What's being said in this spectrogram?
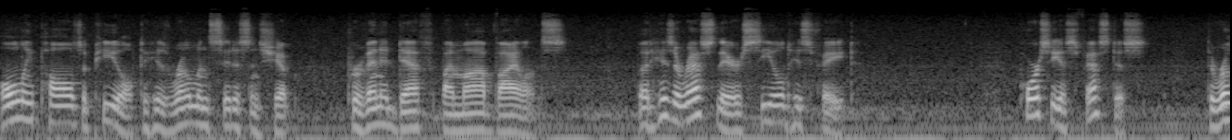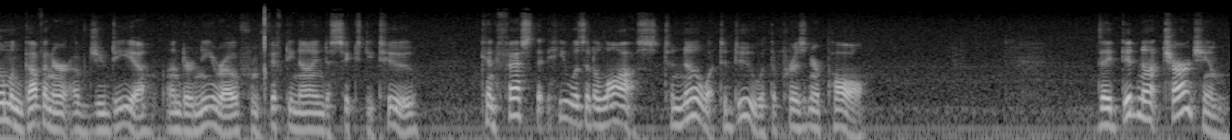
only Paul's appeal to his Roman citizenship prevented death by mob violence, but his arrest there sealed his fate. Porcius Festus, the Roman governor of Judea under Nero from 59 to 62, confessed that he was at a loss to know what to do with the prisoner Paul. They did not charge him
